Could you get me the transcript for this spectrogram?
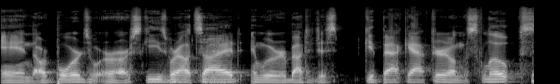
and our boards were, or our skis were outside and we were about to just get back after it on the slopes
